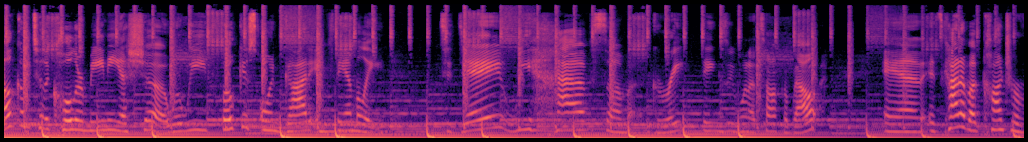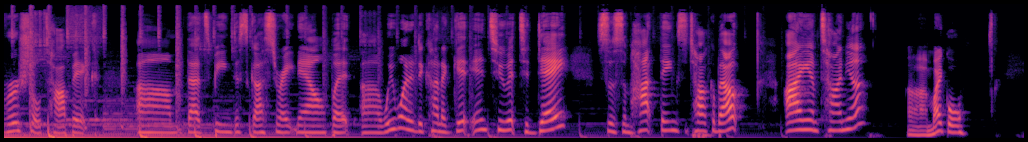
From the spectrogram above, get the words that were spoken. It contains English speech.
Welcome to the Koehler Mania Show, where we focus on God and family. Today, we have some great things we want to talk about, and it's kind of a controversial topic um, that's being discussed right now, but uh, we wanted to kind of get into it today. So, some hot things to talk about. I am Tanya. Uh, Michael.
